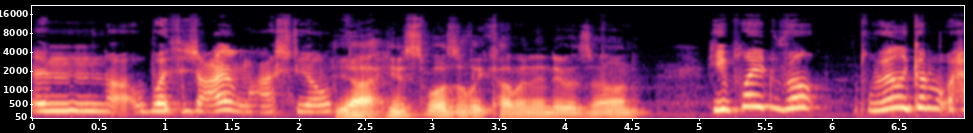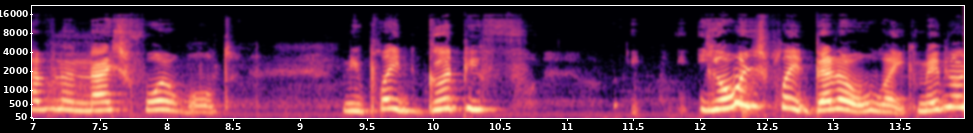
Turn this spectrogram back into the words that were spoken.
in uh, with Zion last year. Yeah, he's supposedly coming into his own. He played real, really good, having a nice forward. And he played good before. He always played better. Like maybe he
